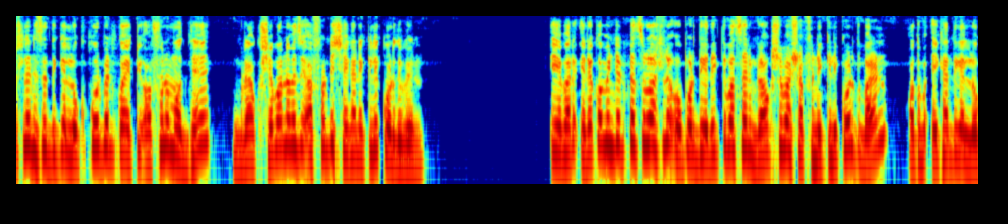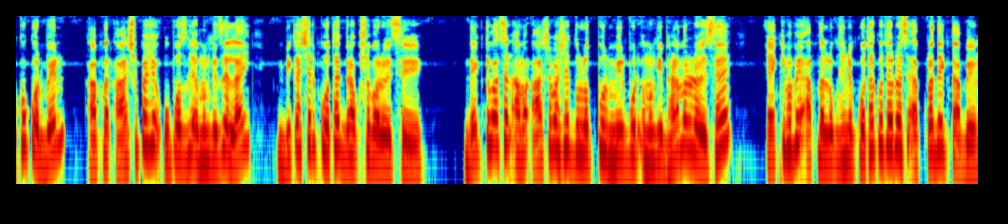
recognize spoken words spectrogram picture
আসলে নিচের দিকে লক্ষ্য করবেন কয়েকটি অপশনের মধ্যে। গ্রাহক সেবা নামে যে অপশনটি সেখানে ক্লিক করে দেবেন। এবার এরকম ইন্টারপেজ চলে আসলে ওপর দিয়ে দেখতে পাচ্ছেন গ্রাহক সেবা অপশনে ক্লিক করতে পারেন অথবা এখান থেকে লক্ষ্য করবেন আপনার আশেপাশে উপজেলা এমনকি জেলায় বিকাশের কোথায় গ্রাহক সেবা রয়েছে। দেখতে পাচ্ছেন আমার আশেপাশে দৌলতপুর মিরপুর এমনকি ভেড়ামারা রয়েছে। একইভাবে আপনার লোকেশনে কোথায় কোথায় রয়েছে আপনারা দেখতে পাবেন।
